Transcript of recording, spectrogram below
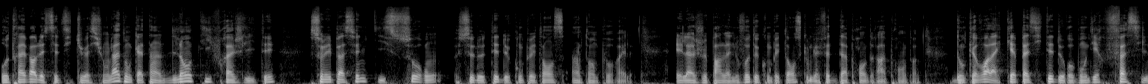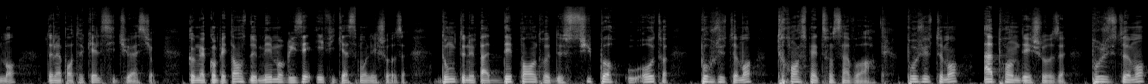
au travers de cette situation-là, donc atteindre l'antifragilité, sont les personnes qui sauront se doter de compétences intemporelles. Et là, je parle à nouveau de compétences comme le fait d'apprendre à apprendre. Donc avoir la capacité de rebondir facilement de n'importe quelle situation. Comme la compétence de mémoriser efficacement les choses. Donc de ne pas dépendre de support ou autre pour justement transmettre son savoir. Pour justement apprendre des choses. Pour justement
